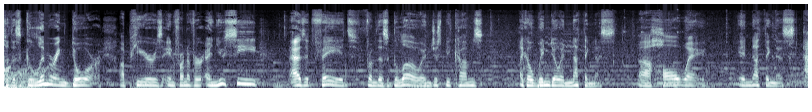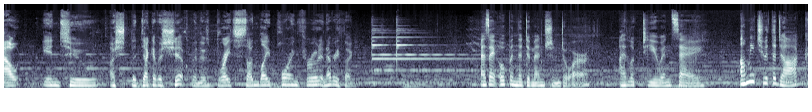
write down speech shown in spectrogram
So this glimmering door appears in front of her, and you see as it fades from this glow and just becomes like a window in nothingness, a hallway in nothingness out into sh- the deck of a ship, and there's bright sunlight pouring through it and everything. As I open the Dimension Door, I look to you and say, I'll meet you at the dock.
